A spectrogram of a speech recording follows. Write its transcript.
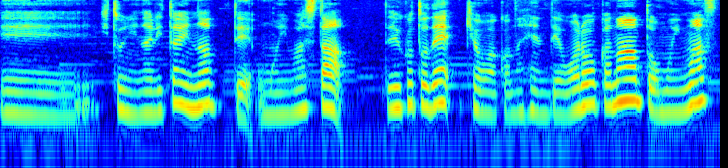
えー、人になりたいなって思いました。ということで今日はこの辺で終わろうかなと思います。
